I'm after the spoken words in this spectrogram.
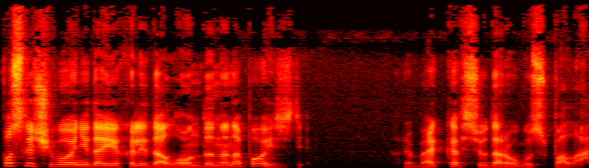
после чего они доехали до Лондона на поезде. Ребекка всю дорогу спала.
